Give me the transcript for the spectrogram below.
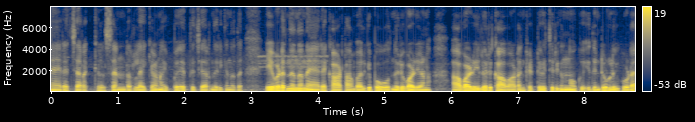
നേരെ ചിറക്കൽ സെന്ററിലേക്കാണ് ഇപ്പോൾ എത്തിച്ചേർന്നിരിക്കുന്നത്. ഇവിടെ നിന്ന് നേരെ കാട്ടാമ്പാലേക്ക് പോകുന്നൊരു വഴിയാണ്. ആ വഴിയിലൊരു കവാടം കെട്ടി വെച്ചിരിക്കുന്നത് നോക്കൂ ഇതിന്റെ ഉള്ളിൽ കൂടെ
